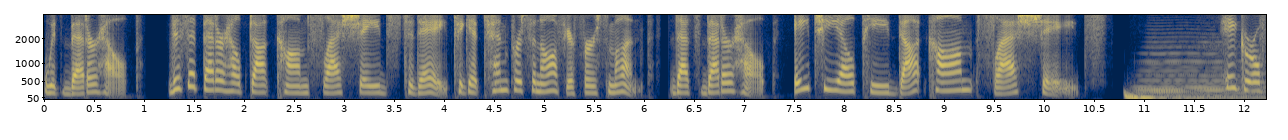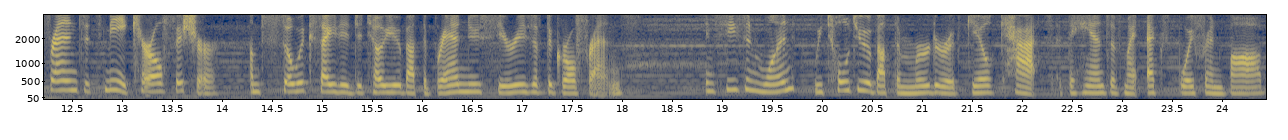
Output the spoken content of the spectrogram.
with BetterHelp. Visit betterhelp.com slash shades today to get 10% off your first month. That's BetterHelp, H-E-L-P dot com slash shades. Hey girlfriends, it's me, Carol Fisher. I'm so excited to tell you about the brand new series of The Girlfriends. In season one, we told you about the murder of Gail Katz at the hands of my ex-boyfriend Bob.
